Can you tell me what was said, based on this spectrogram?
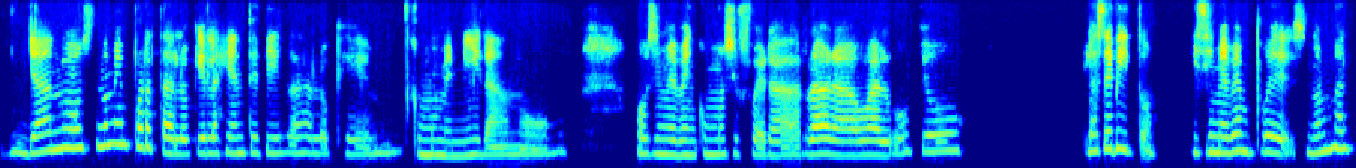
ya no, no me importa lo que la gente diga, lo que, cómo me miran o, o si me ven como si fuera rara o algo. Yo las evito. Y si me ven, pues normal,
